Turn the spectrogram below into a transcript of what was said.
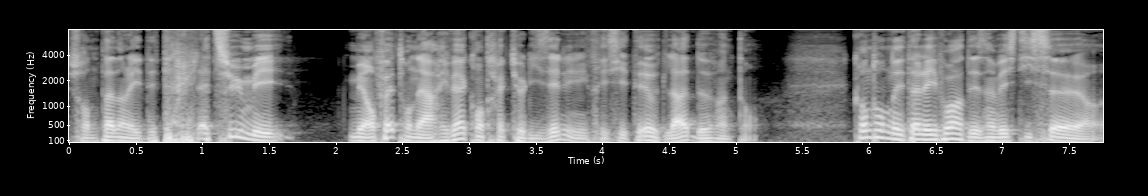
Je rentre pas dans les détails là-dessus, mais, en fait, on est arrivé à contractualiser l'électricité au-delà de 20 ans. Quand on est allé voir des investisseurs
